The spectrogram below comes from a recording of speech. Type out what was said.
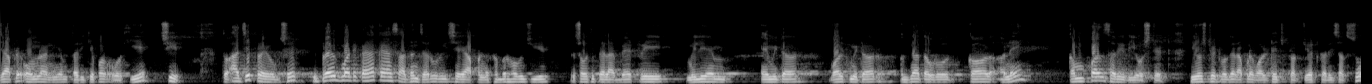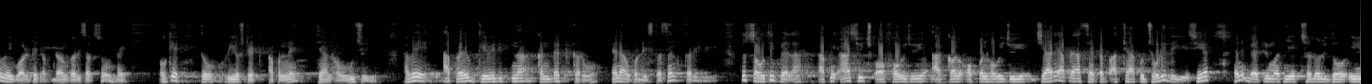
જે આપણે ઓમના નિયમ તરીકે પણ ઓળખીએ છીએ. તો આ જે પ્રયોગ છે, એ પ્રયોગ માટે કયા કયા સાધન જરૂરી છે આપણને ખબર હોવી જોઈએ? તો સૌથી પહેલાં બેટરી મિલિયમ એમીટર વોલ્ટમીટર અજ્ઞાત અવરોધ, કળ અને કમ્પલસરી રિયોસ્ટેટ રિયોસ્ટેટ વગર આપણે વોલ્ટેજ ફ્લક્ચ્યુએટ કરી શકશું નહીં વોલ્ટેજ અપડાઉન કરી શકશું નહીં. ઓકે તો રિયોસ્ટેટ આપણને ધ્યાન હોવું જોઈએ. હવે આ પ્રયોગ કેવી રીતના કન્ડક્ટ કરવો, એના ઉપર ડિસ્કશન કરી લઈએ. તો સૌથી પહેલા આપણી આ સ્વિચ ઓફ હોવી જોઈએ, આ કળ ઓપન હોવી જોઈએ. જ્યારે આપણે આ સેટઅપ આખે આખું જોડી દઈએ છીએ અને બેટરીમાંથી એક છેડો લીધો એ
